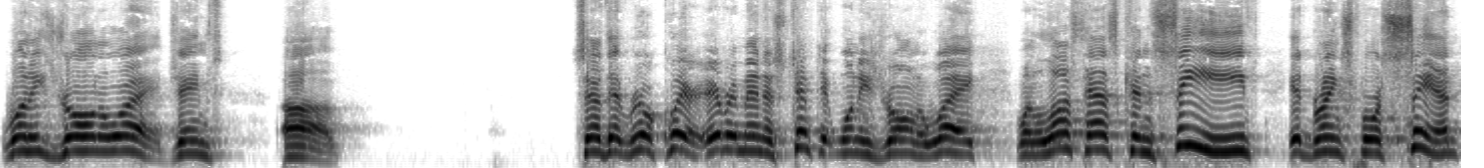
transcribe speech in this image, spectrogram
when he's drawn away. James uh, said that real clear. Every man is tempted when he's drawn away. When lust has conceived, it brings forth sin.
